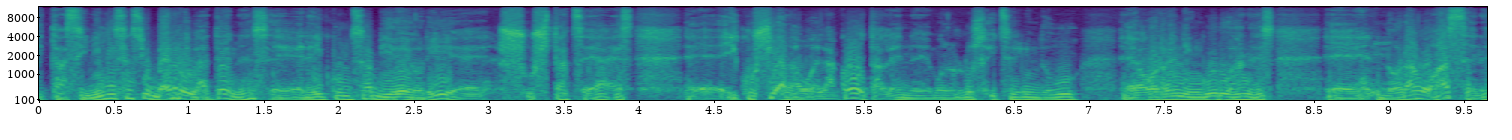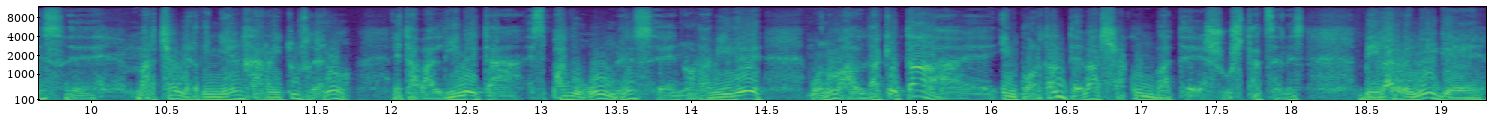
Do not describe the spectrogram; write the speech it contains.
eta zibilizazio berri baten, ez? E, eraikuntza bide hori e, sustatzea, ez? E, ikusia dagoelako eta lehen, e, bueno, luze hitz egin dugu e, horren inguruan, ez? E, norago hazen, ez? E, martxa berdinen jarraituz gero eta baldin eta ez badugun, ez? E, norabide, bueno, aldaketa e, importante bat, sakon bat e, sustatzen, ez? Bigarrenik, e,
